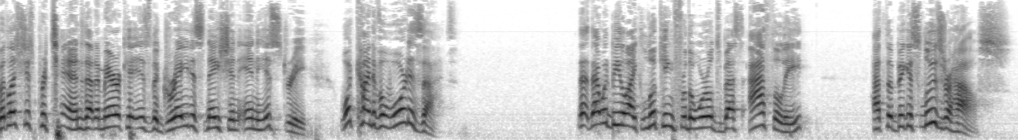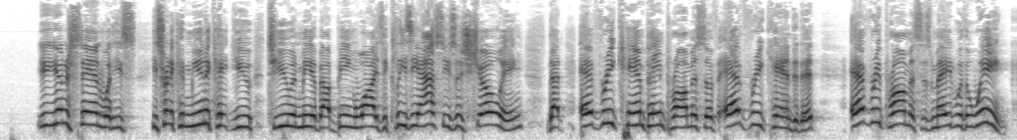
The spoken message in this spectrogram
But let's just pretend that America is the greatest nation in history. What kind of award is that? That, that would be like looking for the world's best athlete at the biggest loser house. You, you understand what he's, he's trying to communicate you, to you and me about being wise. Ecclesiastes is showing that every campaign promise of every candidate, every promise is made with a wink.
